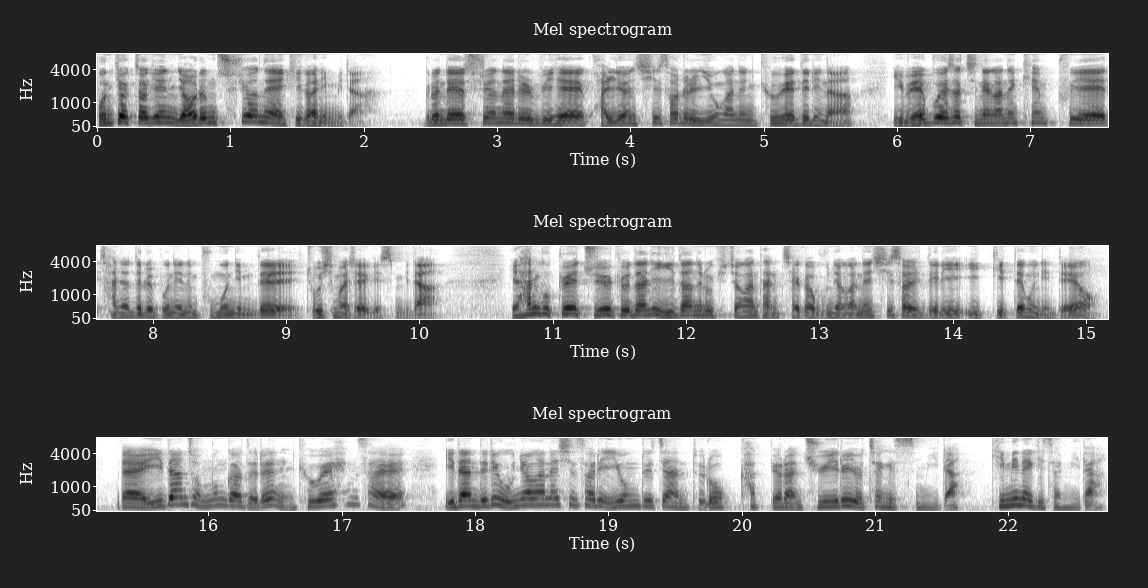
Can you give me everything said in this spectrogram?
본격적인 여름 수련회 기간입니다. 그런데 수련회를 위해 관련 시설을 이용하는 교회들이나 이 외부에서 진행하는 캠프에 자녀들을 보내는 부모님들 조심하셔야겠습니다. 이 한국교회 주요 교단이 이단으로 규정한 단체가 운영하는 시설들이 있기 때문인데요. 네, 이단 전문가들은 교회 행사에 이단들이 운영하는 시설이 이용되지 않도록 각별한 주의를 요청했습니다. 김인혜 기자입니다.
